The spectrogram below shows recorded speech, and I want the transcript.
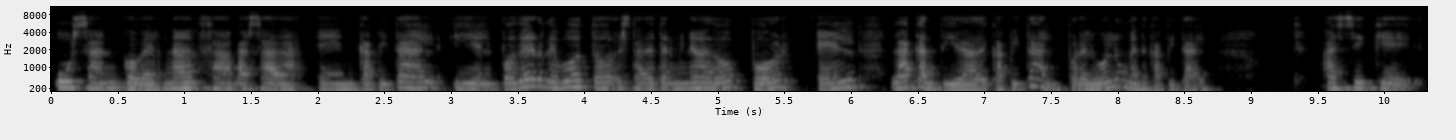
usan gobernanza basada en capital y el poder de voto está determinado por el, la cantidad de capital, por el volumen de capital. Así que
